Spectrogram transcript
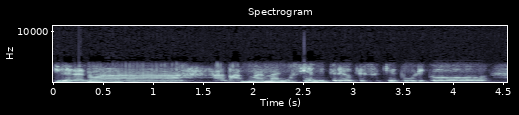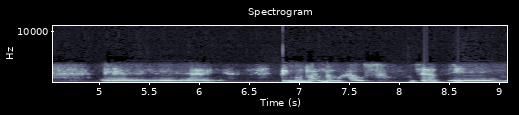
y le ganó a, a Batman año 100, creo que es que publicó eh, Penguin Random House. O sea, eh,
